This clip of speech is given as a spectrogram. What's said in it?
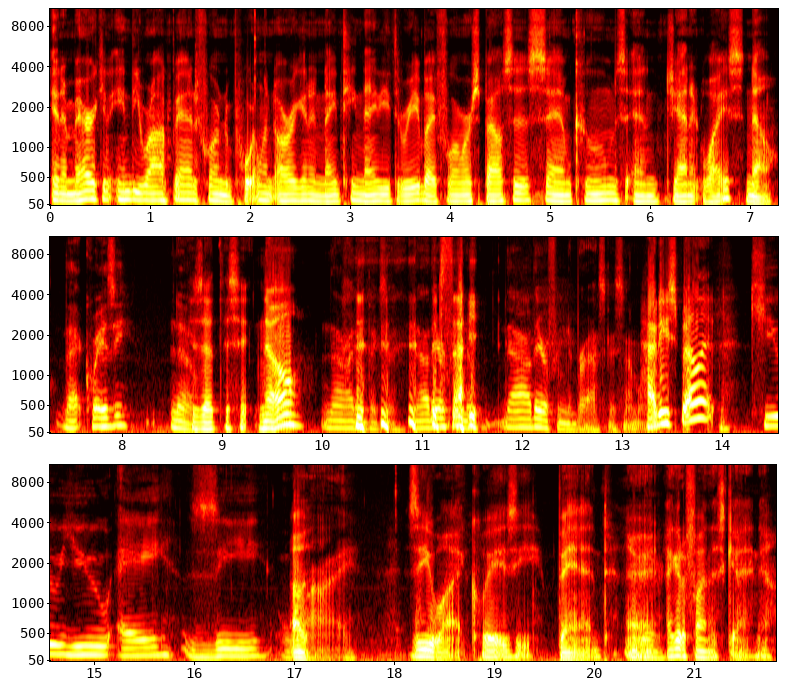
an American indie rock band formed in Portland, Oregon, in 1993 by former spouses Sam Coomes and Janet Weiss. No, that crazy. No, is that the same? No. no, I don't think so. No, they're from not- no, they're from Nebraska somewhere. How do you spell it? Q U A Z Y. Z Y Quazy Band. All right, Yeah. I got to find this guy now.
